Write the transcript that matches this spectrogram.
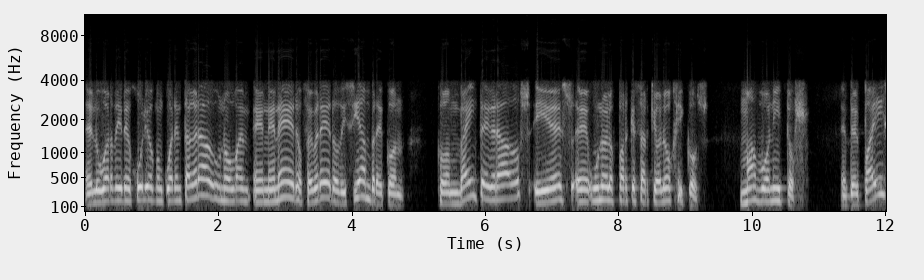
En lugar de ir en julio con 40 grados, uno va en, en enero, febrero, diciembre con, con 20 grados y es eh, uno de los parques arqueológicos más bonitos del país.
